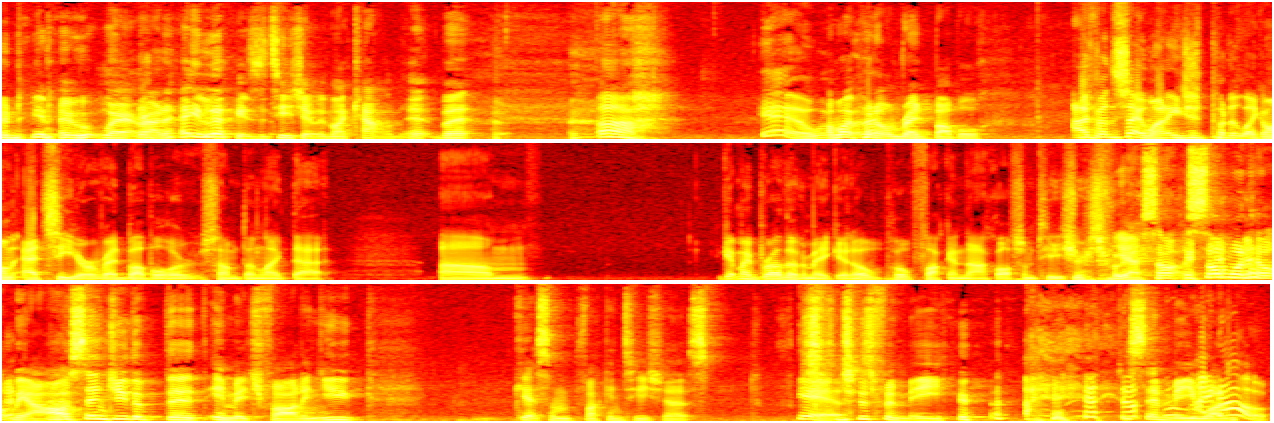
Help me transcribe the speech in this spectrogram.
And, you know, wear it around. Hey, look, it's a t shirt with my cat on it. But ah, Yeah. I might put it on Redbubble. I was about to say, why don't you just put it like on Etsy or Redbubble or something like that? Um, get my brother to make it. He'll he'll fucking knock off some t-shirts. For Yeah, you. so, someone help me out. I'll send you the, the image file and you get some fucking t-shirts. Yeah. just for me. just send me I one. know.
